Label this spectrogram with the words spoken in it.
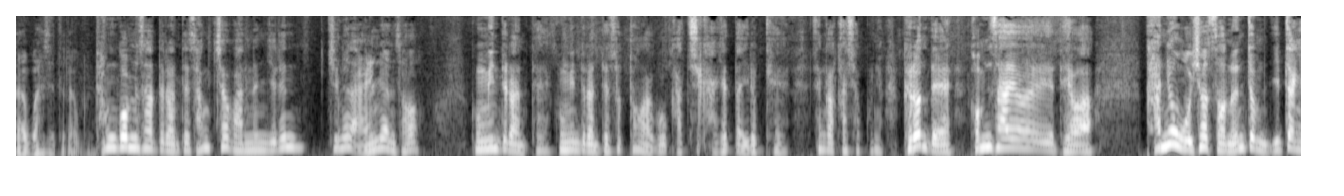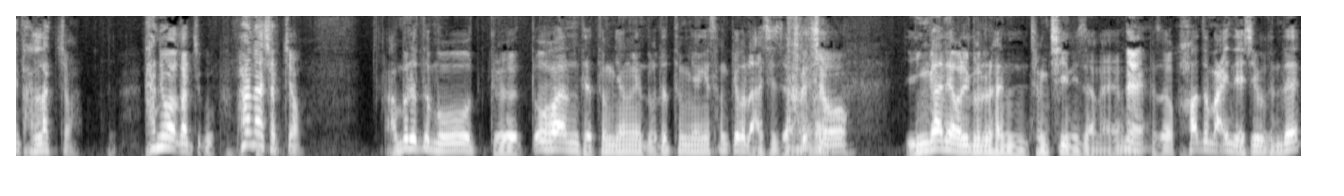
라고 하시더라고요. 평검사들한테 상처받는 일은 지는 알면서 국민들한테 국민들한테 소통하고 같이 가겠다 이렇게 생각하셨군요. 그런데 검사의 대화 다녀오셔서는 좀 입장이 달랐죠. 다녀와 가지고 화나셨죠. 아무래도 뭐 그 또한 대통령의 노 대통령의 성격을 아시잖아요. 그렇죠. 인간의 얼굴을 한 정치인이잖아요. 네. 그래서 화도 많이 내시고 근데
